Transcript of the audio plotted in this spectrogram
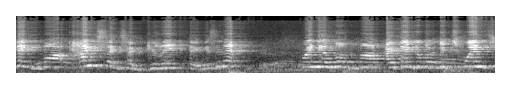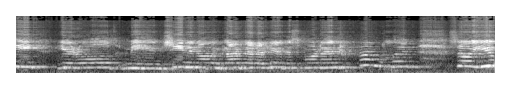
think back, hindsight's a great thing, isn't it? When you look back, I think about the 20-year-old me, and Jean and Owen Gardner are here this morning, So you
